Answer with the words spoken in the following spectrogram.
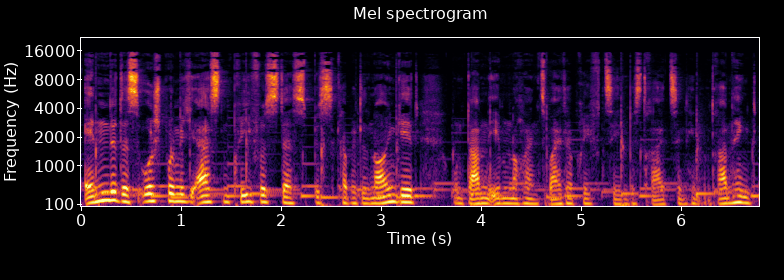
Ende des ursprünglich ersten Briefes, das bis Kapitel 9 geht und dann eben noch ein zweiter Brief 10 bis 13 hinten dran hängt.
